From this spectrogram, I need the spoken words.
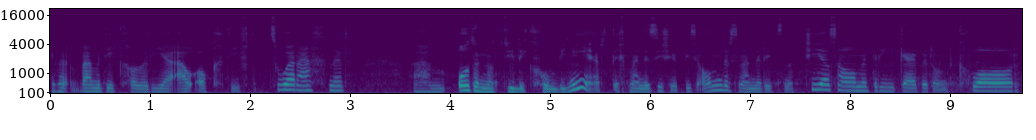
wenn man die Kalorien auch aktiv dazu rechnet. Ähm, oder natürlich kombiniert. Ich meine, es ist etwas anderes, wenn ihr jetzt noch Chiasamen reingebt und Quark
